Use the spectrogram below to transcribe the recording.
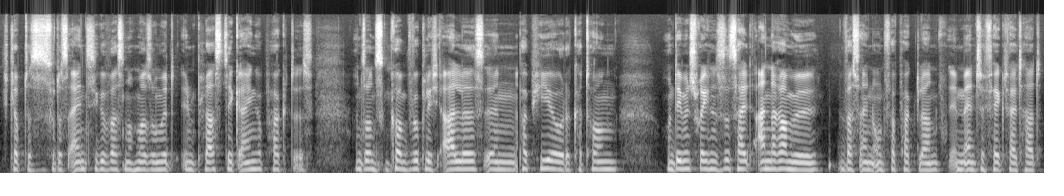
ich glaube, das ist so das Einzige, was nochmal so mit in Plastik eingepackt ist. Ansonsten kommt wirklich alles in Papier oder Karton. Und dementsprechend ist es halt anderer Müll, was ein Unverpacktland im Endeffekt halt hat.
